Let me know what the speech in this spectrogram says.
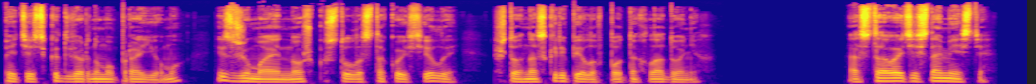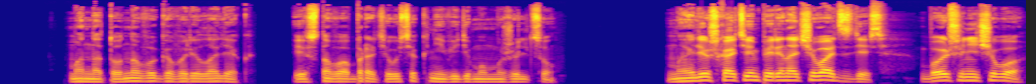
пятясь к дверному проему и сжимая ножку стула с такой силой, что она скрипела в потных ладонях. Оставайтесь на месте, монотонно выговорил Олег и снова обратился к невидимому жильцу. Мы лишь хотим переночевать здесь, больше ничего.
